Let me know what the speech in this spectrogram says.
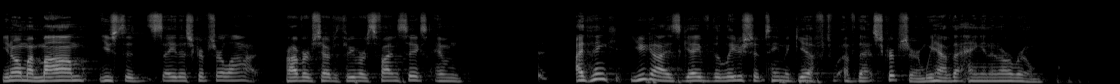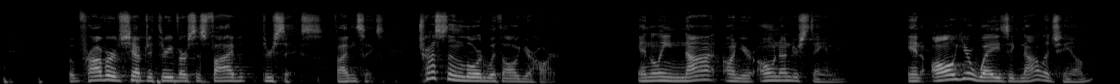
You know, my mom used to say this scripture a lot. Proverbs chapter 3, verses 5 and 6. And I think you guys gave the leadership team a gift of that scripture, and we have that hanging in our room. But Proverbs chapter 3, verses 5 through 6, 5 and 6. Trust in the Lord with all your heart and lean not on your own understanding. In all your ways, acknowledge him,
